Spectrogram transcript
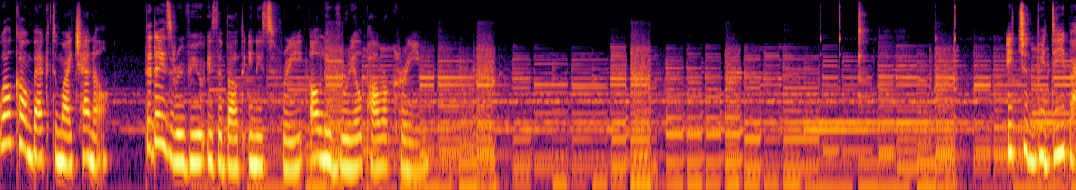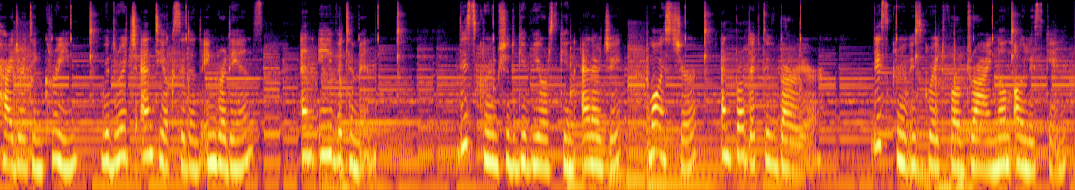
Welcome back to my channel. Today's review is about Innisfree Olive Real Power Cream. It should be deep hydrating cream with rich antioxidant ingredients and E vitamin. This cream should give your skin energy, moisture and protective barrier. This cream is great for dry, non-oily skin.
